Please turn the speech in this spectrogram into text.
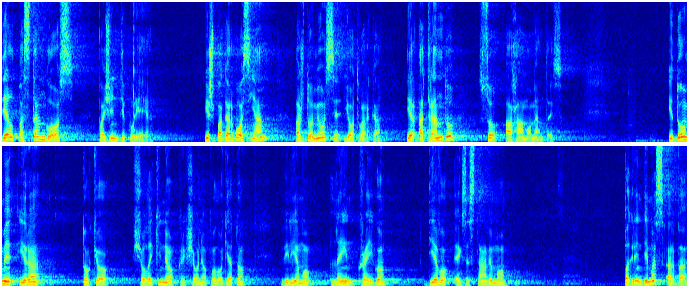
dėl pastangos pažinti kurėją. Iš pagarbos jam aš domiuosi jo tvarka ir atrandu su aha momentais. Įdomi yra tokio šio laikinio krikščionio apologeto Viljamo Lane Craigo Dievo egzistavimo pagrindimas arba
